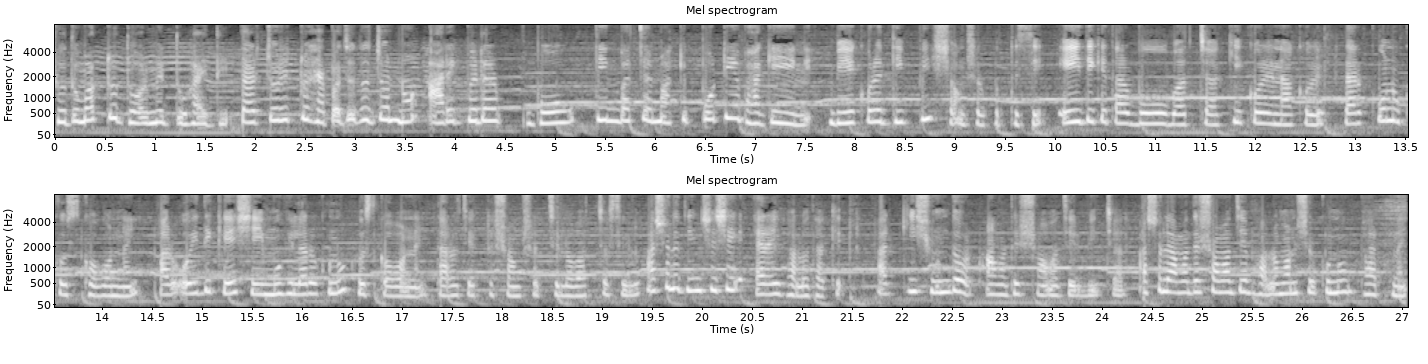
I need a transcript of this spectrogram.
শুধুমাত্র ধর্মের দোহাই দিয়ে। তার চরিত্র হেফাজতের জন্য আরেক বেটার বউ তিন বাচ্চার মাকে পটিয়ে ভাগিয়ে এনে বিয়ে করে দিব্যি সংসার করতেছে। এই দিকে তার বউ বাচ্চা কি করে না করে তার কোনো খোঁজ খবর নাই। আর ওইদিকে সেই মহিলারও কোনো খোঁজ খবর নাই। তারও যে একটা সংসার ছিল, বাচ্চা ছিল। আসলে দিন শেষে এরাই ভালো থাকে। আর কি সুন্দর আমাদের সমাজের বিচার। আসলে আমাদের সমাজে ভালো মানুষের কোনো ভাত নাই।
